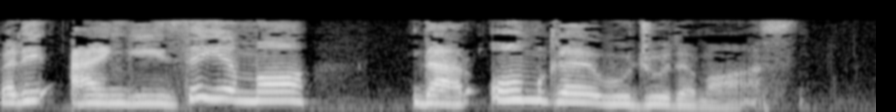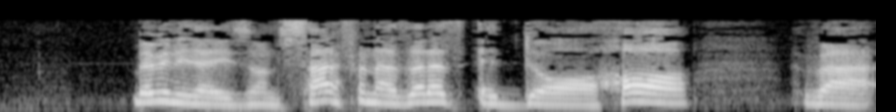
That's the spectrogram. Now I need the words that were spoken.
ولی انگیزه ما در عمق وجود ما است. ببینید عزیزان صرف نظر از ادعاها و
